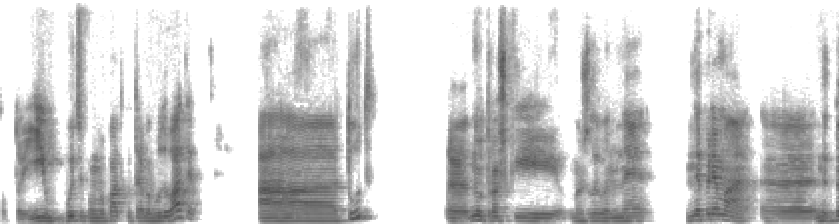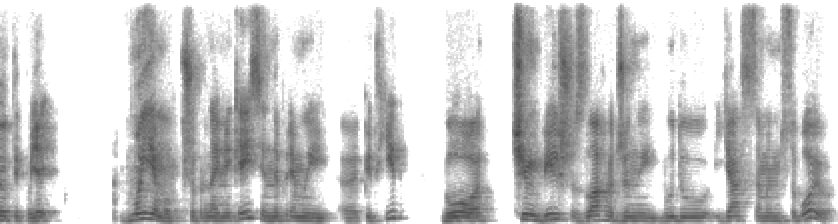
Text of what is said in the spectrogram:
Тобто її в будь-якому випадку треба будувати. А тут е, ну трошки можливо не, не пряма, е, не ну, типу, я в моєму, що принаймні кейсі, непрямий підхід. Бо чим більш злагоджений буду я з самим собою,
